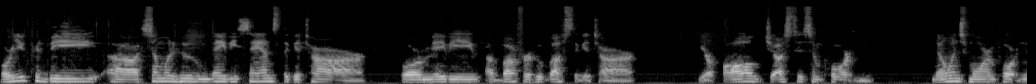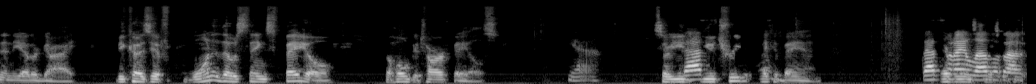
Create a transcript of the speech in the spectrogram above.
or you could be uh, someone who maybe sands the guitar or maybe a buffer who buffs the guitar. You're all just as important. No one's more important than the other guy because if one of those things fail the whole guitar fails yeah so you that's, you treat it like a band that's Everyone's what i love about.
